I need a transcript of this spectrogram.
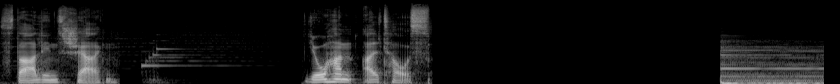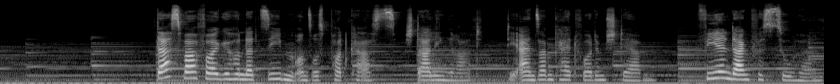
Stalins Schergen. Johann Althaus Das war Folge 107 unseres Podcasts Stalingrad. die Einsamkeit vor dem Sterben. Vielen Dank fürs Zuhören.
